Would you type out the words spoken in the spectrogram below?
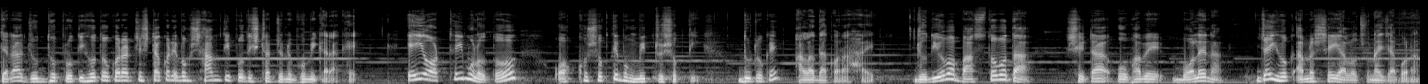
যারা যুদ্ধ প্রতিহত করার চেষ্টা করে এবং শান্তি প্রতিষ্ঠার জন্য ভূমিকা রাখে। এই অর্থেই মূলত অক্ষশক্তি এবং মিত্রশক্তি দুটোকে আলাদা করা হয়। যদিও বা বাস্তবতা সেটা ওভাবে বলে না। যাই হোক, আমরা সেই আলোচনায় যাব না।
